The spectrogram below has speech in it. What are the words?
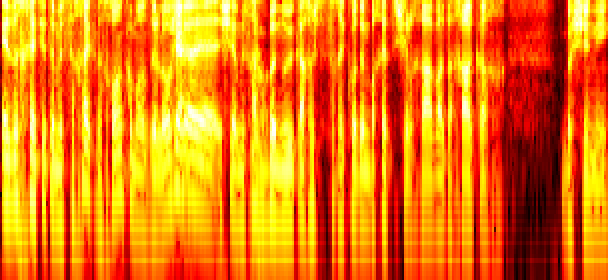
איזה חצי אתה משחק נכון כלומר זה לא כן. ש... שהמשחק נכון. בנוי ככה שתשחק קודם בחצי שלך ואז אחר כך בשני.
